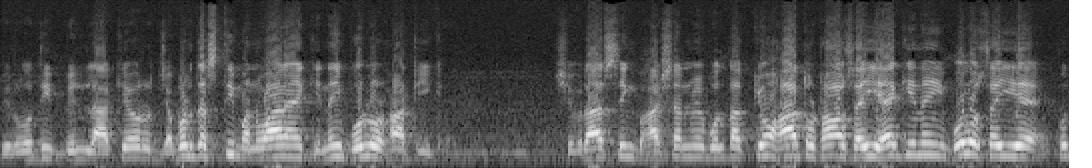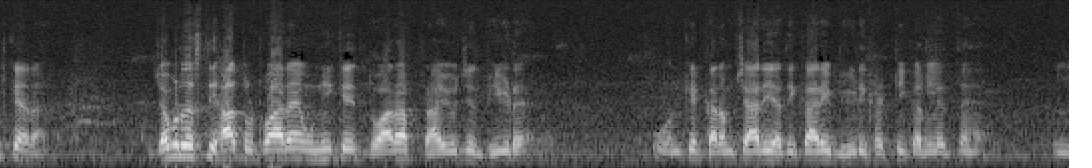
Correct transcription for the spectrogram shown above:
विरोधी बिल लाके और ज़बरदस्ती मनवा रहे हैं कि नहीं, बोलो हाँ ठीक है। शिवराज सिंह भाषण में बोलता, क्यों हाथ उठाओ, सही है कि नहीं? बोलो, सही है, खुद कह रहा है। ज़बरदस्ती हाथ उठवा रहे हैं, उन्हीं के द्वारा प्रायोजित भीड़ है। उनके कर्मचारी अधिकारी भीड़ इकट्ठी कर लेते हैं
